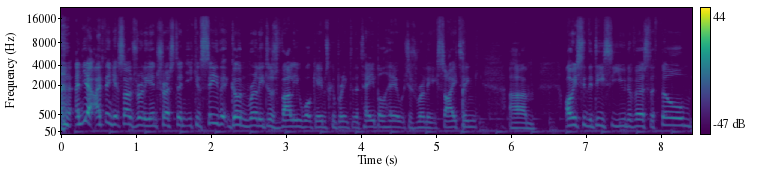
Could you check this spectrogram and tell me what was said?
and yeah, I think it sounds really interesting. You can see that Gunn really does value what games can bring to the table here, which is really exciting. Um, obviously the DC universe, the film,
